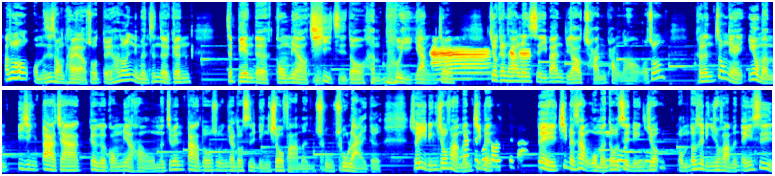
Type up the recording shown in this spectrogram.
他说我们是从台北来，说对，他说你们真的跟这边的宫庙气质都很不一样，就就跟他认识一般比较传统的哈，我说。可能重点，因为我们毕竟大家各个宫庙哈，我们这边大多数应该都是灵修法门出出来的，所以灵修法门基本对，基本上我们都是灵修，我们都是灵修法门，等于是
